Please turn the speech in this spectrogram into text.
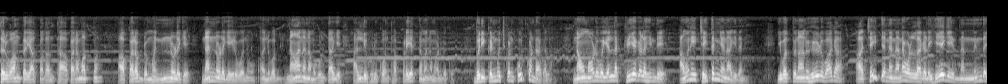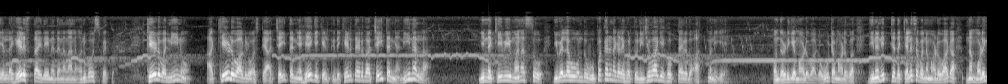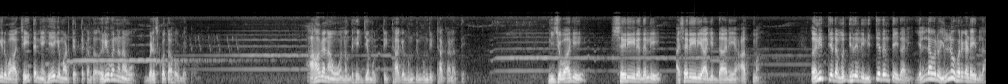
ಸರ್ವಾಂತರ್ಯಾತ್ಮದಂಥ ಪರಮಾತ್ಮ ಆ ಪರಬ್ರಹ್ಮ ನಿನ್ನೊಳಗೆ ನನ್ನೊಳಗೆ ಇರುವನು ಅನ್ನುವ ಜ್ಞಾನ ನಮಗುಂಟಾಗಿ ಅಲ್ಲಿ ಹುಡುಕುವಂಥ ಪ್ರಯತ್ನವನ್ನು ಮಾಡಬೇಕು. ಬರೀ ಕಣ್ಮುಚ್ಕೊಂಡು ಕೂತ್ಕೊಂಡಾಗಲ್ಲ. ನಾವು ಮಾಡುವ ಎಲ್ಲ ಕ್ರಿಯೆಗಳ ಹಿಂದೆ ಅವನೇ ಚೈತನ್ಯನಾಗಿದ್ದಾನೆ. ಇವತ್ತು ನಾನು ಹೇಳುವಾಗ ಆ ಚೈತನ್ಯ ನನ್ನ ಒಳಗಡೆ ಹೇಗೆ ನನ್ನಿಂದ ಎಲ್ಲ ಹೇಳಿಸ್ತಾ ಇದೆ ಅನ್ನೋದನ್ನು ನಾನು ಅನುಭವಿಸಬೇಕು. ಕೇಳುವ ನೀನು, ಆ ಕೇಳುವಾಗಲೂ ಅಷ್ಟೇ ಆ ಚೈತನ್ಯ ಹೇಗೆ ಕೇಳ್ತಿದೆ ಕೇಳ್ತಾ ಇರೋದು ಆ ಚೈತನ್ಯ, ನೀನಲ್ಲ. ನಿನ್ನ ಕಿವಿ, ಮನಸ್ಸು ಇವೆಲ್ಲವೂ ಒಂದು ಉಪಕರಣಗಳೇ ಹೊರತು ನಿಜವಾಗಿ ಹೋಗ್ತಾ ಇರೋದು ಆತ್ಮನಿಗೆ. ಒಂದು ಅಡುಗೆ ಮಾಡುವಾಗ, ಊಟ ಮಾಡುವ, ದಿನನಿತ್ಯದ ಕೆಲಸವನ್ನು ಮಾಡುವಾಗ ನಮ್ಮೊಳಗಿರುವ ಆ ಚೈತನ್ಯ ಹೇಗೆ ಮಾಡ್ತಿರ್ತಕ್ಕಂಥ ಅರಿವನ್ನು ನಾವು ಬೆಳೆಸ್ಕೋತಾ ಹೋಗಬೇಕು. ಆಗ ನಾವು ಒಂದೊಂದು ಹೆಜ್ಜೆ ಮುಟ್ಟಿಟ್ಟ ಹಾಗೆ ಮುಂದೆ, ಮುಂದಿಟ್ಟ ಕಾಣುತ್ತೆ. ನಿಜವಾಗಿ ಶರೀರದಲ್ಲಿ ಅಶರೀರಿಯಾಗಿದ್ದಾನೆಯೇ ಆತ್ಮ. ಅನಿತ್ಯದ ಮಧ್ಯದಲ್ಲಿ ನಿತ್ಯದಂತೆ ಇದ್ದಾನೆ. ಎಲ್ಲವರು ಎಲ್ಲೂ ಹೊರಗಡೆ ಇಲ್ಲ.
